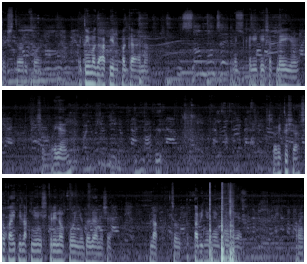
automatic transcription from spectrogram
Toy Story 4 ito yung mag-a-appear pagka ano naglagay kayo sa player. So ayan. So ito siya. So kahit i-lock nyo yung screen ng phone nyo gagana siya. Lock. So tabi nyo na yung phone yan. Okay,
